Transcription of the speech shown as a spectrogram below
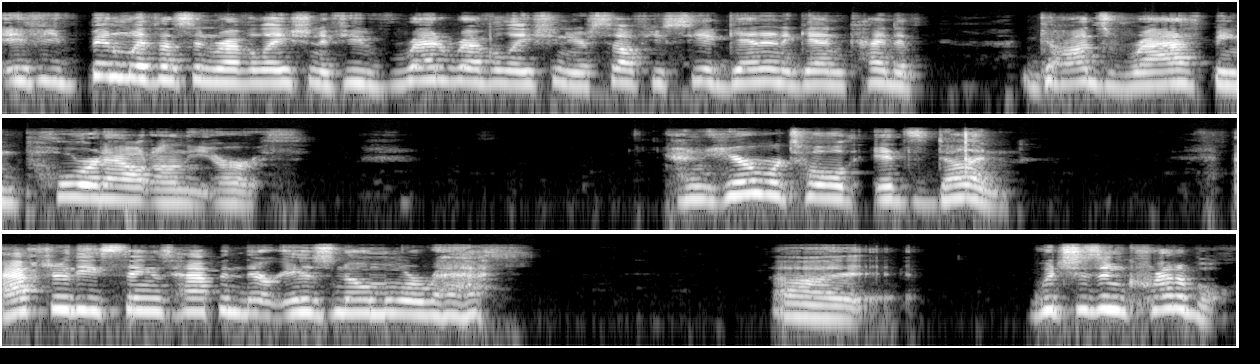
if you've been with us in Revelation, if you've read Revelation yourself, you see again and again kind of God's wrath being poured out on the earth. And here we're told it's done. After these things happen, there is no more wrath uh, which is incredible.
